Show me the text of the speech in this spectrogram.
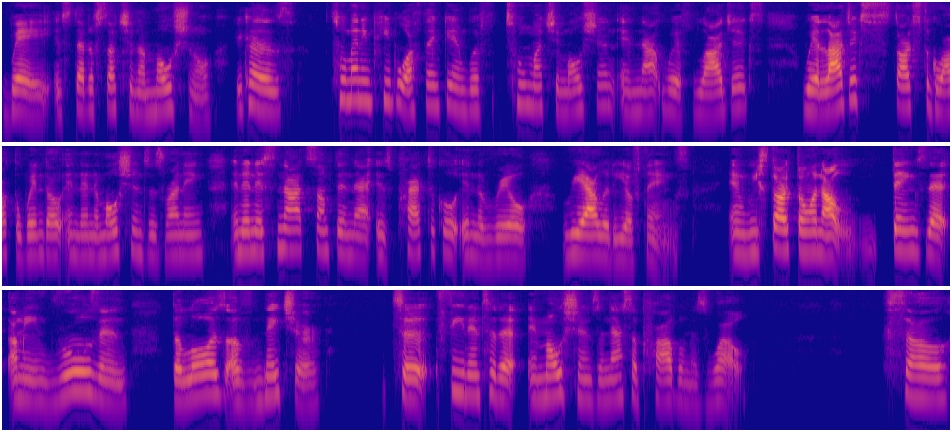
way instead of such an emotional because too many people are thinking with too much emotion and not with logics where logic starts to go out the window and then emotions is running and then it's not something that is practical in the real reality of things and we start throwing out things that i mean rules and the laws of nature to feed into the emotions and that's a problem as well so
